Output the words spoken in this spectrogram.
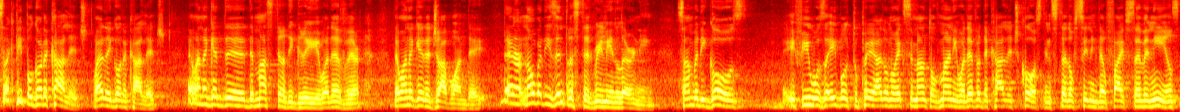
it's like people go to college. Why they go to college? They want to get the, the master degree, whatever. They want to get a job one day. They're, nobody's interested really in learning. Somebody goes, if he was able to pay, I don't know, X amount of money, whatever the college cost, instead of sitting there five, seven years,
